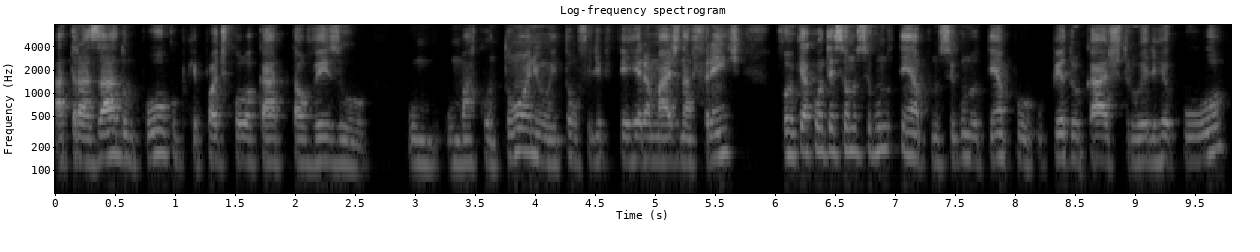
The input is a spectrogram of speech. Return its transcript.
atrasado um pouco, porque pode colocar talvez o, o, o Marco Antônio, ou então o Felipe Ferreira mais na frente. Foi o que aconteceu no segundo tempo. No segundo tempo, o Pedro Castro ele recuou,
